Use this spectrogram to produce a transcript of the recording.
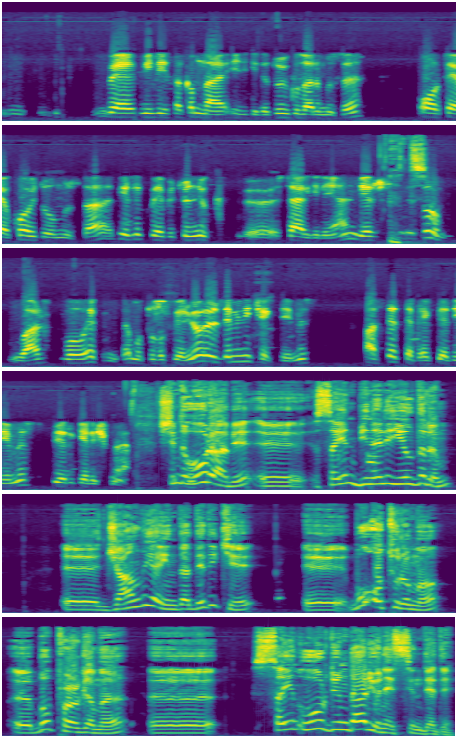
ve milli takımla ilgili duygularımızı ortaya koyduğumuzda birlik ve bütünlük e, sergileyen bir Evet. durum var. Bu hepimize mutluluk veriyor. Özlemini çektiğimiz, hasretle beklediğimiz bir gelişme. Şimdi Uğur abi e, Sayın Binali Yıldırım e, canlı yayında dedi ki e, bu oturumu e, bu programı e, Sayın Uğur Dündar yönetsin dedi.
